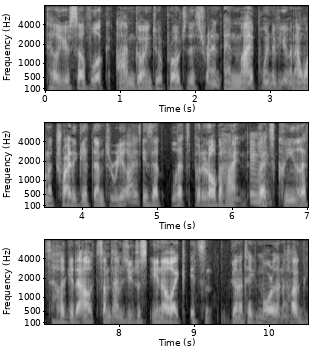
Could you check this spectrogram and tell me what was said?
tell yourself, look, I'm going to approach this friend. And my point of view, and I want to try to get them to realize, is that let's put it all behind. Mm-hmm. Let's clean, let's hug it out. Sometimes you just, you know, like it's going to take more than hug,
